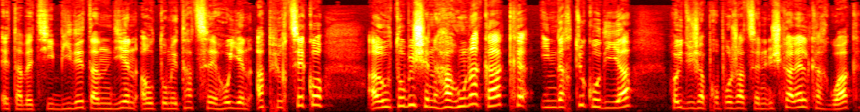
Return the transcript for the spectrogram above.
eta beti bidetan dien autometatze hoien apurtzeko, autobusen hahunakak indartuko dia, hoi duja proposatzen Euskal Elkargoak,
